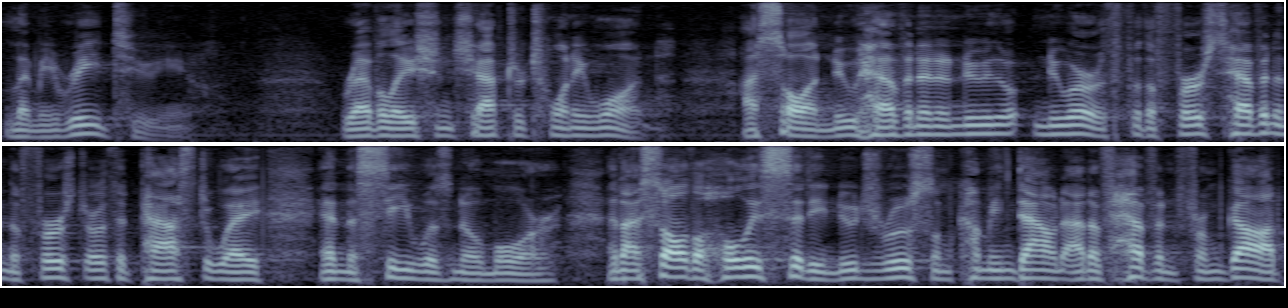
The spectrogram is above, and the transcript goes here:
Let me read to you. Revelation chapter 21. I saw a new heaven and a new, new earth, for the first heaven and the first earth had passed away, and the sea was no more. And I saw the holy city, New Jerusalem, coming down out of heaven from God,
